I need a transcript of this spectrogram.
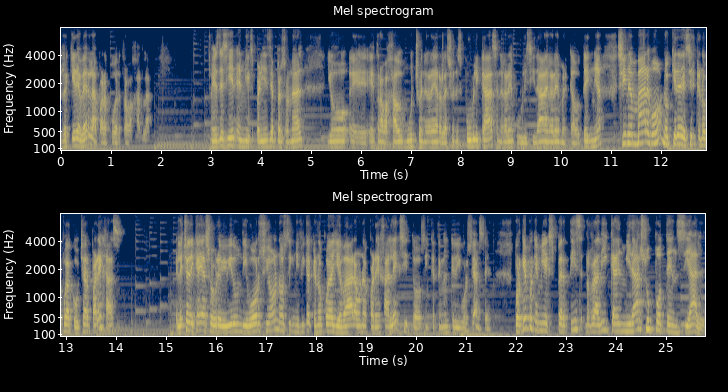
requiere verla para poder trabajarla. Es decir, en mi experiencia personal, yo he trabajado mucho en el área de relaciones públicas, en el área de publicidad, en el área de mercadotecnia. Sin embargo, no quiere decir que no pueda coachar parejas. El hecho de que haya sobrevivido un divorcio no significa que no pueda llevar a una pareja al éxito sin que tengan que divorciarse. ¿Por qué? Porque mi expertise radica en mirar su potencial,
